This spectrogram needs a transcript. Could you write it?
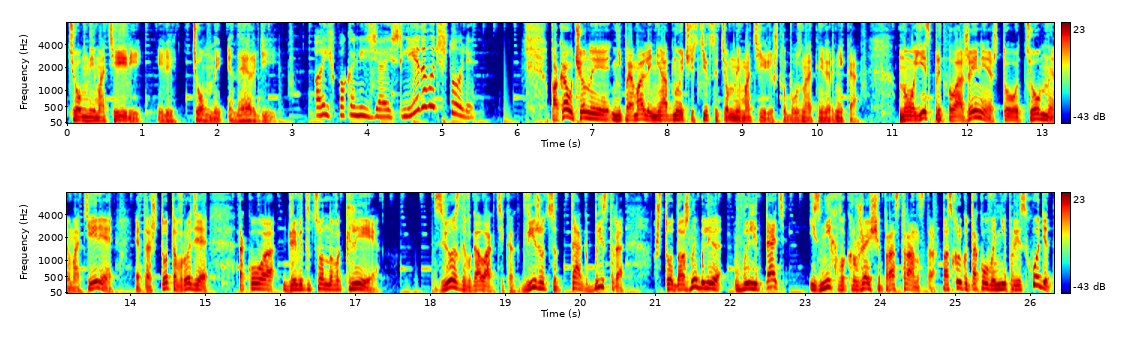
темной материей или темной энергией. А их пока нельзя исследовать, что ли? Пока ученые не поймали ни одной частицы темной материи, чтобы узнать наверняка. Но есть предположение, что темная материя — это что-то вроде такого гравитационного клея. Звезды в галактиках движутся так быстро, что должны были вылетать из них в окружающее пространство. Поскольку такого не происходит,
